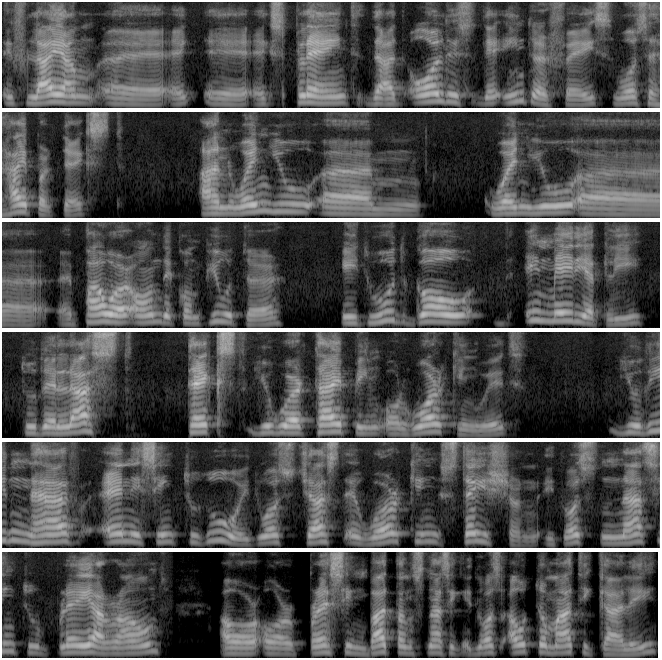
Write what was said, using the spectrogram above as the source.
if Liam uh, explained that all this the interface was a hypertext, and when you um, when you uh, power on the computer, it would go immediately to the last text you were typing or working with, you didn't have anything to do. It was just a working station. It was nothing to play around or, or pressing buttons, nothing. It was automatically.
